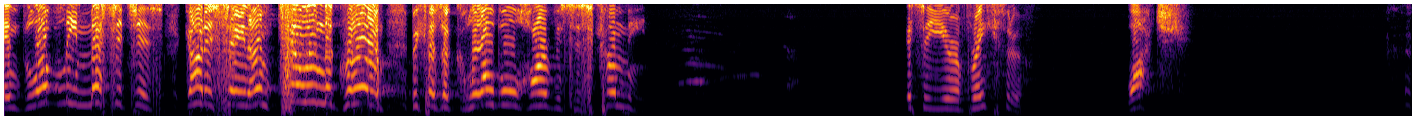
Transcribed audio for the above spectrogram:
and lovely messages, God is saying, I'm tilling the ground because a global harvest is coming. It's a year of breakthrough. Watch.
